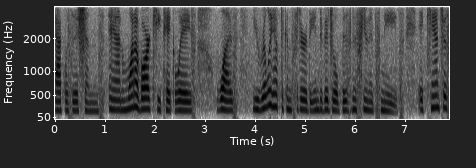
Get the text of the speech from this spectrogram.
acquisitions, and one of our key takeaways was you really have to consider the individual business unit's needs. It can't just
